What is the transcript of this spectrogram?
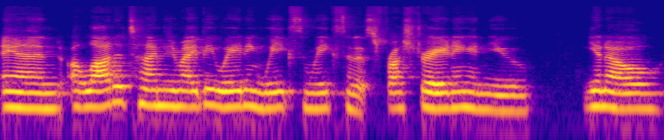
And a lot of times you might be waiting weeks and weeks and it's frustrating and you you know,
